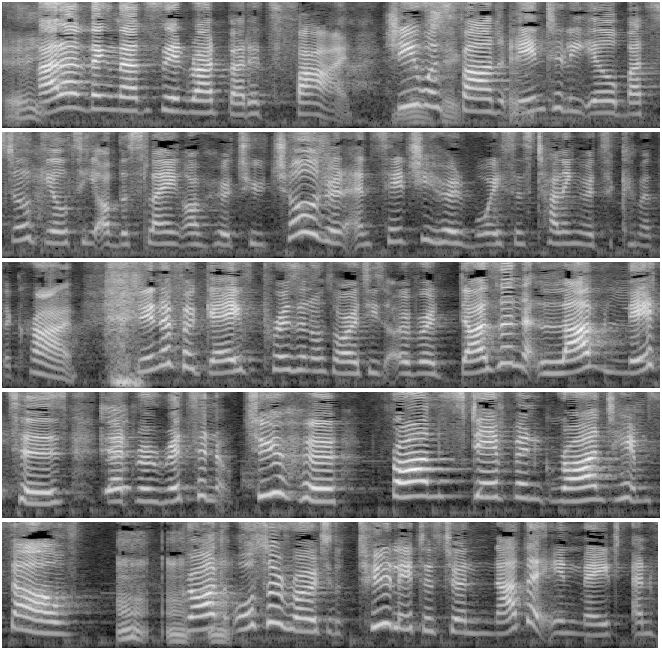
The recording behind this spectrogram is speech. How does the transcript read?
Hey. I don't think that's it right, but it's fine. She Yes, was found it- mentally ill but still guilty of the slaying of her two children and said she heard voices telling her to commit the crime. Jennifer gave prison authorities over a dozen love letters that were written to her from Stephen Grant himself. Mm, mm, Grant mm. also wrote two letters to another inmate and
